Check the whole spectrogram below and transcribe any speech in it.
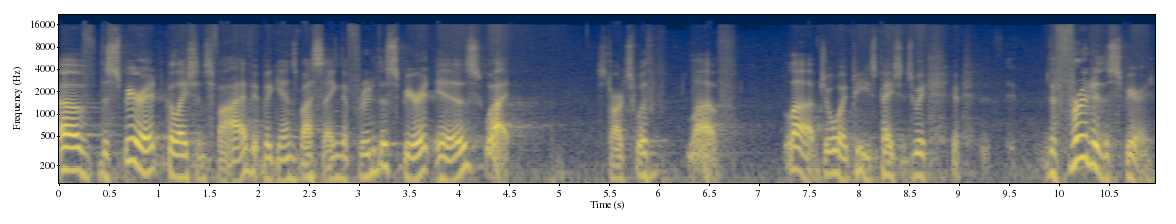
of the Spirit, Galatians 5, it begins by saying the fruit of the Spirit is what? Starts with love. Love, joy, peace, patience. We, the fruit of the Spirit.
